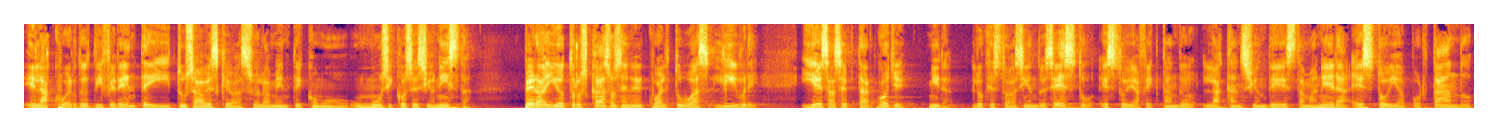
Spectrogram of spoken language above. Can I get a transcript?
el acuerdo es diferente y tú sabes que vas solamente como un músico sesionista, pero hay otros casos en el cual tú vas libre y es aceptar, oye, mira, lo que estoy haciendo es esto, estoy afectando la canción de esta manera, estoy aportando,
